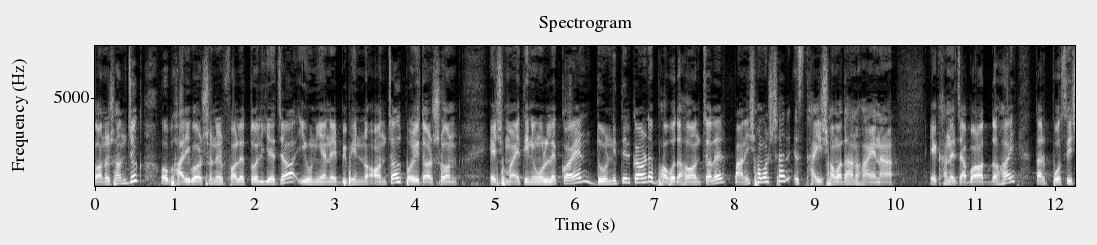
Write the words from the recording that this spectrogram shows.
গণসংযোগ ও ভারী বর্ষণের ফলে তলিয়ে যাওয়া ইউনিয়নের বিভিন্ন অঞ্চল পরিদর্শন। এ সময় তিনি উল্লেখ করেন, দুর্নীতির কারণে ভবদাহ অঞ্চলের পানি সমস্যার স্থায়ী সমাধান হয় না। এখানে যা বরাদ্দ হয়, তার পঁচিশ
